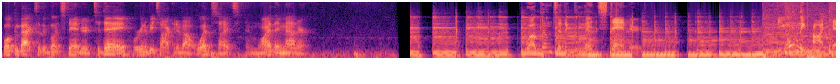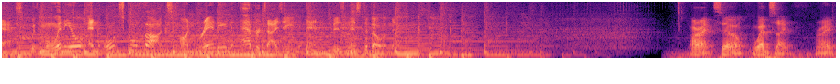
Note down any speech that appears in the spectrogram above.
Welcome back to the Glint Standard. Today, we're going to be talking about websites and why they matter. Welcome to the Glint Standard, the only podcast with millennial and old school thoughts on branding, advertising, and business development. All right, so website, right?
